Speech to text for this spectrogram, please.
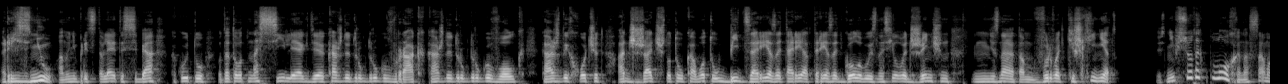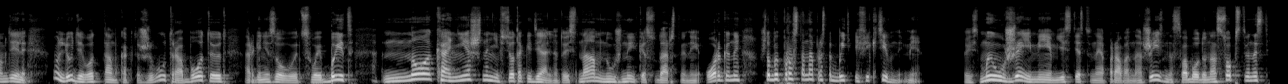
резню. Оно не представляет из себя какую-то вот это вот насилие, где каждый друг другу враг, каждый друг другу волк, каждый хочет отжать что-то у кого-то, убить, зарезать, отрезать голову, изнасиловать женщин, не знаю, там, вырвать кишки. Нет. То есть не все так плохо на самом деле. Ну, люди вот там как-то живут, работают, организовывают свой быт, но, конечно, не все так идеально. То есть нам нужны государственные органы, чтобы просто-напросто быть эффективными. То есть мы уже имеем естественное право на жизнь, на свободу, на собственность,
